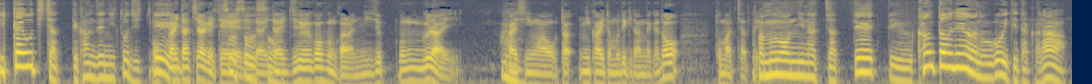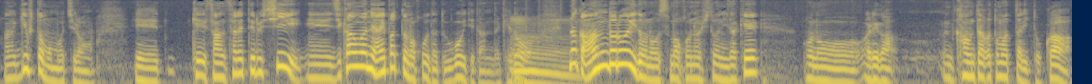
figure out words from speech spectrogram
一回落ちちゃって完全に閉じてもう一回立ち上げてそうそうそう。だいたい15分から20分ぐらい配信はおた、2回ともできたんだけど止まっちゃって。やっぱ無音になっちゃってっていうカウンターはねあの動いてたからあのギフトももちろん、えー計算されてるし、えー時間はね iPad の方だと動いてたんだけど、うん。なんか Android のスマホの人にだけこのあれがカウンターが止まったりとか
